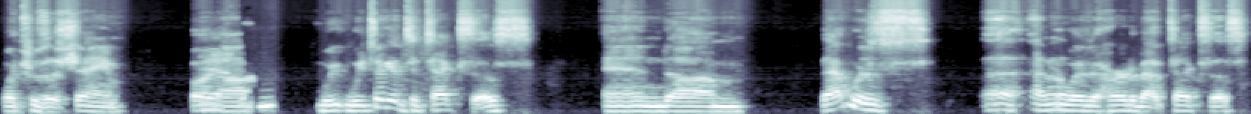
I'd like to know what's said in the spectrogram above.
which was a shame. But yeah. um, we, we took it to Texas, and um, that was, uh, I don't know whether you heard about Texas.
